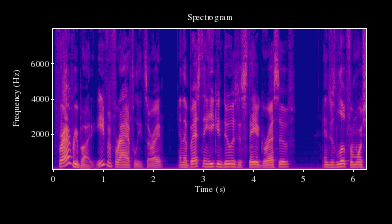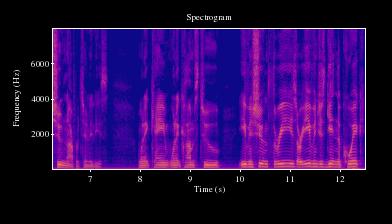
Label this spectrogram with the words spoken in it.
for everybody, even for athletes. All right, and the best thing he can do is just stay aggressive and just look for more shooting opportunities when it came when it comes to even shooting threes, or even just getting a quick,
